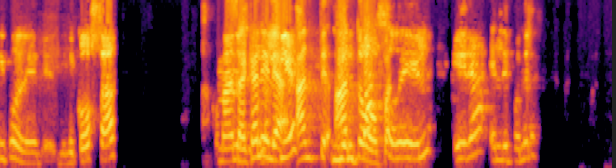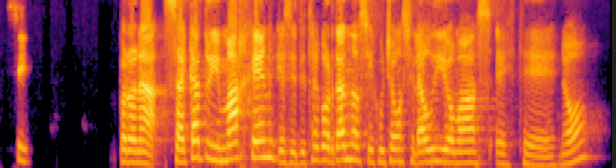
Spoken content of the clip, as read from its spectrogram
tipo de, de- de cosas. Sacale la. ante- y el paso de él era el de poner. Sí. perdona, saca tu imagen que se te está cortando si escuchamos el audio más, este, ¿no?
